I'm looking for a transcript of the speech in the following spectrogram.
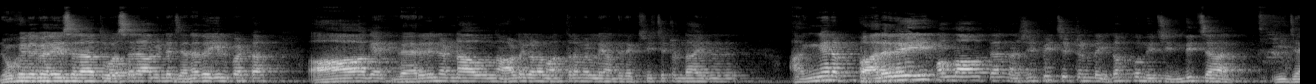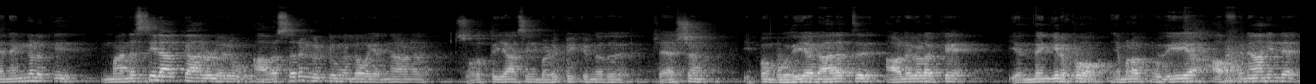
നൂഹ് നബി അലൈഹി സ്വലാത്തു വസ്സലാമിന്റെ ജനതയിൽപ്പെട്ട ആകെ വിരലിലെണ്ണാവുന്ന ആളുകളെ മാത്രമല്ലേ അന്ന് രക്ഷിച്ചിട്ടുണ്ടായിരുന്നത്? അങ്ങനെ പലരെയും അള്ളാഹു താൻ നശിപ്പിച്ചിട്ടുണ്ട്. ഇതൊക്കെ ഒന്ന് ചിന്തിച്ചാൽ ഈ ജനങ്ങൾക്ക് മനസ്സിലാക്കാനുള്ള ഒരു അവസരം കിട്ടുമല്ലോ എന്നാണ് സുഹൃത്ത് യാസീൻ പഠിപ്പിക്കുന്നത്. ശേഷം ഇപ്പം പുതിയ കാലത്ത് ആളുകളൊക്കെ എന്തെങ്കിലും ഇപ്പോൾ നമ്മളെ പുതിയ അഫ്നാനിന്റെ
